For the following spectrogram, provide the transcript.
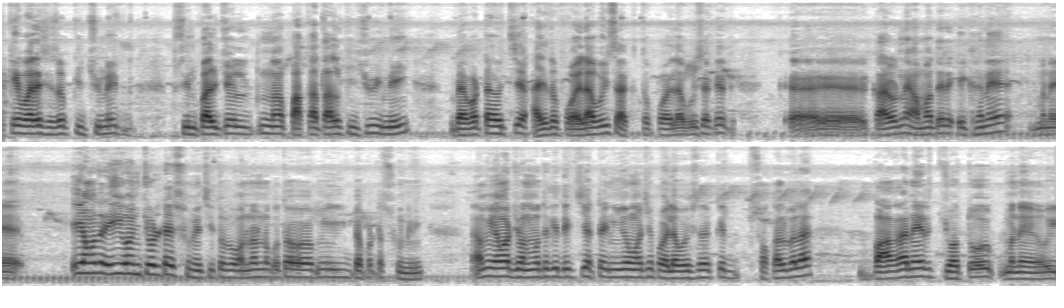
একেবারে সেসব কিছু নেই। শিল্পাঞ্চল না, পাকা তাল কিছুই নেই। ব্যাপারটা হচ্ছে, আজ তো পয়লা বৈশাখ, তো পয়লা বৈশাখের কারণে আমাদের এখানে মানে এই আমাদের এই অঞ্চলটায় শুনেছি, তবে অন্যান্য কোথাও আমি এই ব্যাপারটা শুনিনি। আমি আমার জন্ম থেকে দেখছি একটা নিয়ম আছে পয়লা বৈশাখের সকালবেলা বাগানের যত মানে ওই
